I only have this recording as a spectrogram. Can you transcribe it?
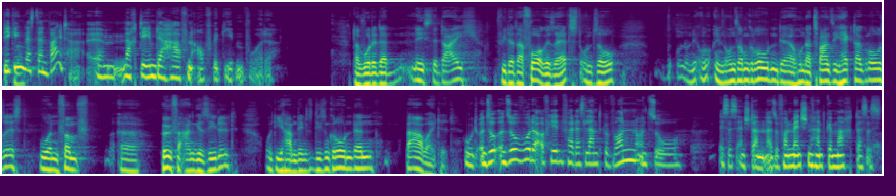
Wie ging ja. das denn weiter, ähm, nachdem der Hafen aufgegeben wurde? Dann wurde der nächste Deich wieder davor gesetzt und so. In unserem Groden, der 120 Hektar groß ist, wurden fünf äh, Höfe angesiedelt und die haben den, diesen Groden dann bearbeitet. Gut, und so, und so wurde auf jeden Fall das Land gewonnen und so ist es entstanden. Also von Menschenhand gemacht, dass es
